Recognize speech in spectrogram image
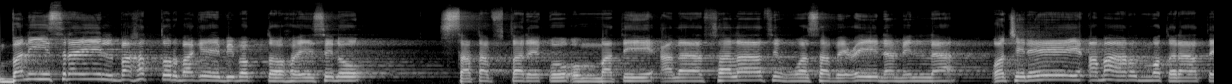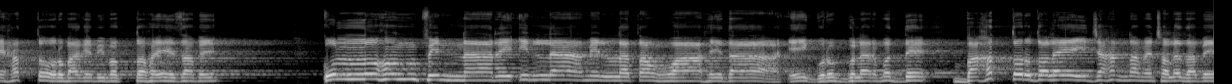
বানি ইসরাইল বাহাত্তর ভাগে বিভক্ত হয়েছিল। সাতাফতারেকু উম্মতি আলা সালাসিন ওয়া মিল্লা। অচিরে আমার উম্মতরা তেহাত্তর ভাগে বিভক্ত হয়ে যাবে। কুল্লুহুম ফিন্নারে ইল্লা এই মধ্যে বাহাত্তর দলেই জাহান্নামে চলে যাবে।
